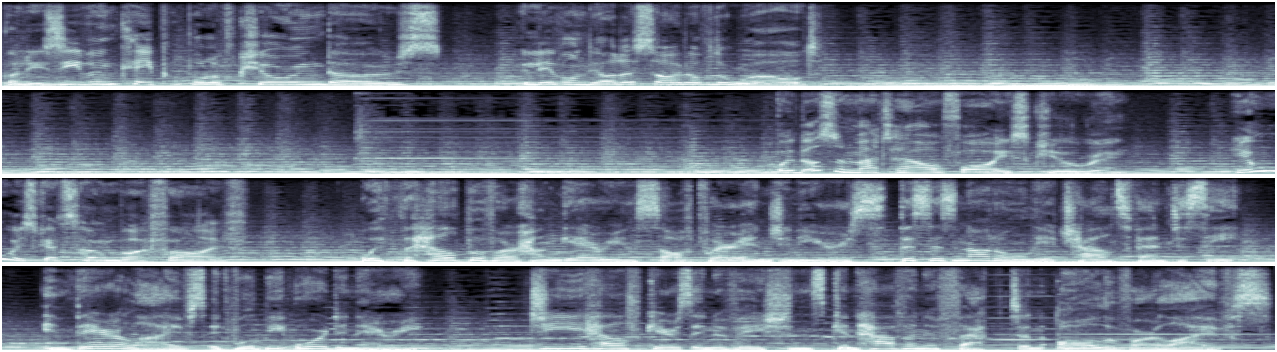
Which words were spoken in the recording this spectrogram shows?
But he's even capable of curing those who live on the other side of the world. But it doesn't matter how far he's curing, he always gets home by five. With the help of our Hungarian software engineers, this is not only a child's fantasy. In their lives, it will be ordinary. GE Healthcare's innovations can have an effect on all of our lives.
